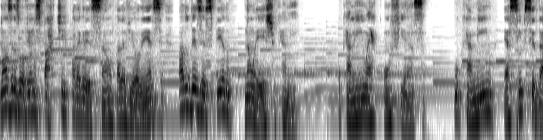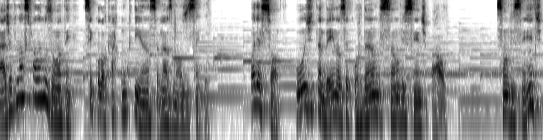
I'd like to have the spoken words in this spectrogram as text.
nós resolvemos partir para a agressão, para a violência, para o desespero? Não é este o caminho. O caminho é a confiança. O caminho é a simplicidade, é o que nós falamos ontem se colocar como criança nas mãos do Senhor. Olha só, hoje também nós recordamos São Vicente Paulo. São Vicente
